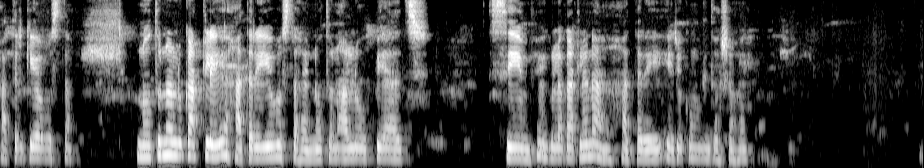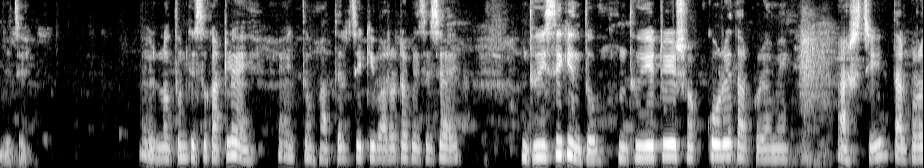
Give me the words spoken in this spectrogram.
হাতের কী অবস্থা? নতুন আলু কাটলে হাতের এই অবস্থা হয়, নতুন আলু, পেঁয়াজ, সিম, এগুলো কাটলে না হাতের এই, এরকম দশা হয়। যে নতুন কিছু কাটলে একদম হাতের যে কি বারোটা বেজে যায়, ধুইছি কিন্তু, ধুয়ে টুয়ে সব করে তারপরে আমি আসছি। তারপরে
